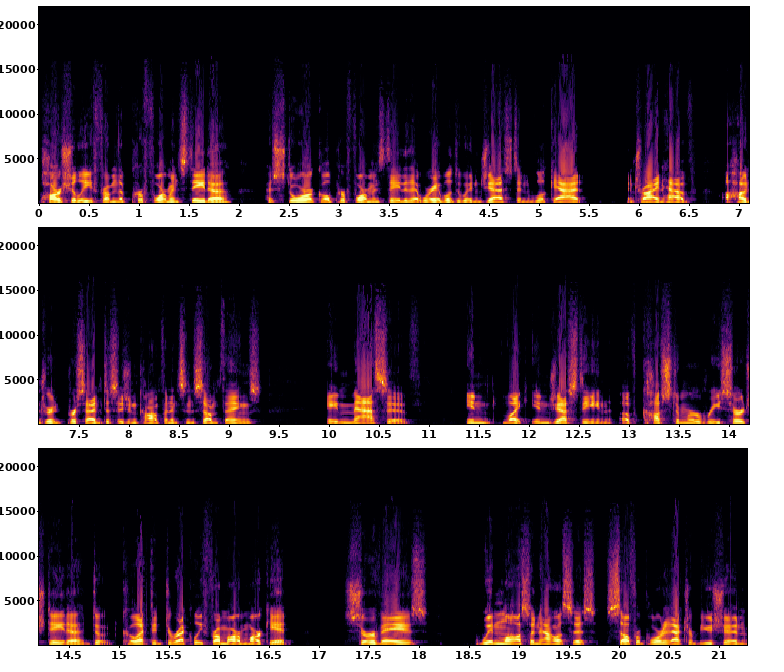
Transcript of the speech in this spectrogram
partially from the performance data, historical performance data that we're able to ingest and look at and try and have 100% decision confidence in some things. A massive in like ingesting of customer research data do, collected directly from our market, surveys, win loss analysis, self-reported attribution,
